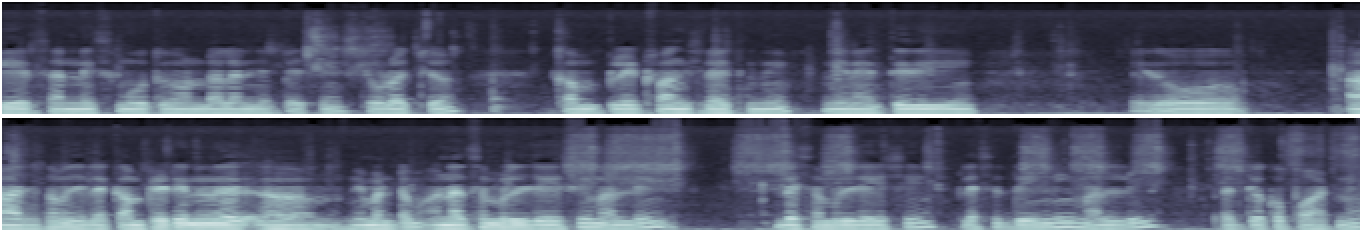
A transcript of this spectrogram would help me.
గేర్స్ అన్నీ స్మూత్గా ఉండాలని చెప్పేసి చూడొచ్చు. కంప్లీట్ ఫంక్షన్ అవుతుంది నేనైతే ఇది ఏదో అర్థం ఇలా కంప్లీట్ ఏమంటాం అన్అసెంబుల్ చేసి మళ్ళీ డిసెంబుల్ చేసి ప్లస్ దీన్ని మళ్ళీ ప్రతి ఒక్క పార్ట్ని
